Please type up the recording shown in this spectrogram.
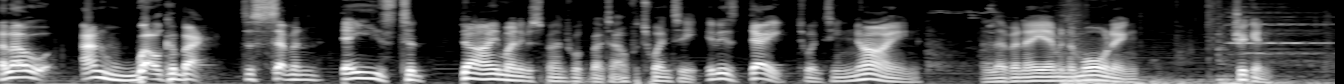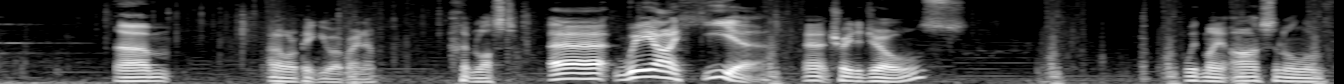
Hello and welcome back to 7 Days to Die. My name is Spanj. Welcome back to Alpha 20. It is day 29, 11 a.m. in the morning. Chicken. Um, I don't want to pick you up right now. I'm lost. Uh, we are here at Trader Joel's with my arsenal of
